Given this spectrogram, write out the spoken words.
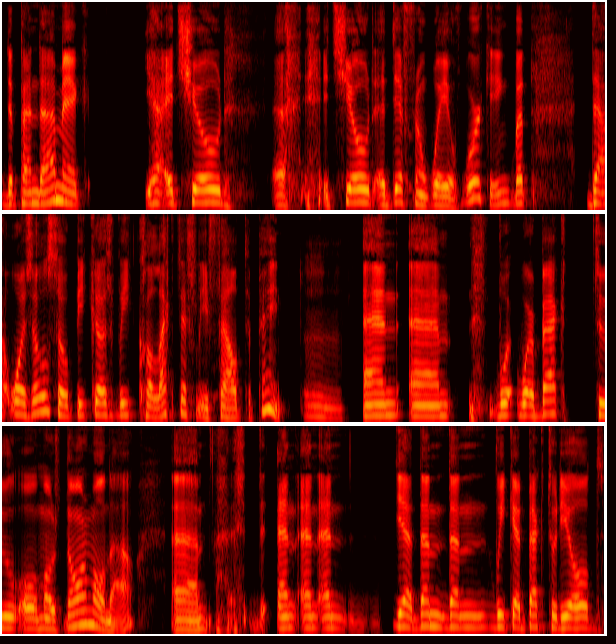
the pandemic, yeah, it showed uh, it showed a different way of working, but that was also because we collectively felt the pain. Mm. And um, we're back to almost normal now. Um, and and and yeah, then then we get back to the old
